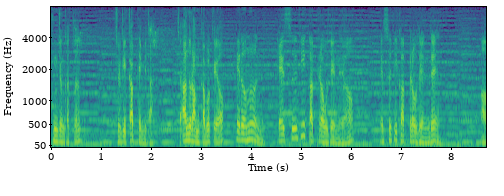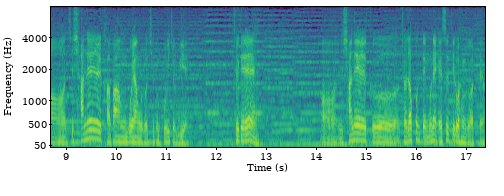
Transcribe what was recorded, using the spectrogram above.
궁전 같은 저기 카페입니다. 자, 안으로 한번 가볼게요. 이름은 SD 카페라고 되어 있네요. SD 카페라고 되어 있는데, 어, 샤넬 가방 모양으로 지금 보이죠, 위에. 저게, 어, 이 샤넬 그 저작권 때문에 SD로 한 것 같아요.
